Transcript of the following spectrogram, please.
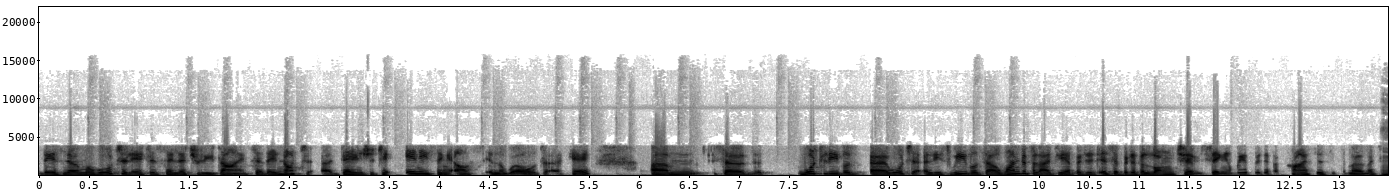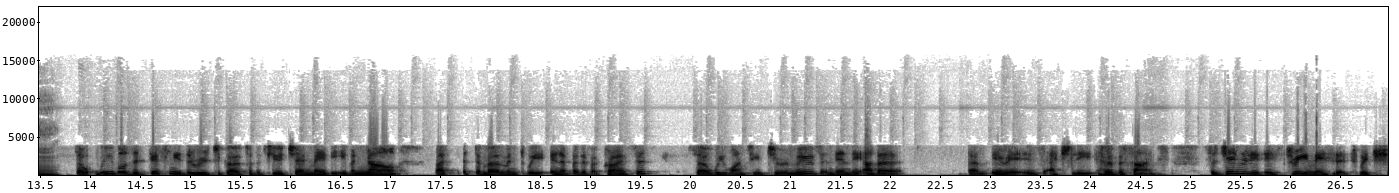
there's no more water lettuce, they literally die. So they're not a danger to anything else in the world. Okay. Um, so the, water weevils, uh, water at least weevils are a wonderful idea, but it is a bit of a long term thing, and we're a bit of a crisis at the moment. So weevils are definitely the route to go for the future, and maybe even now. But at the moment, we're in a bit of a crisis, so we're wanting to remove. And then the other um, area is actually herbicides. So generally, there's three methods which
